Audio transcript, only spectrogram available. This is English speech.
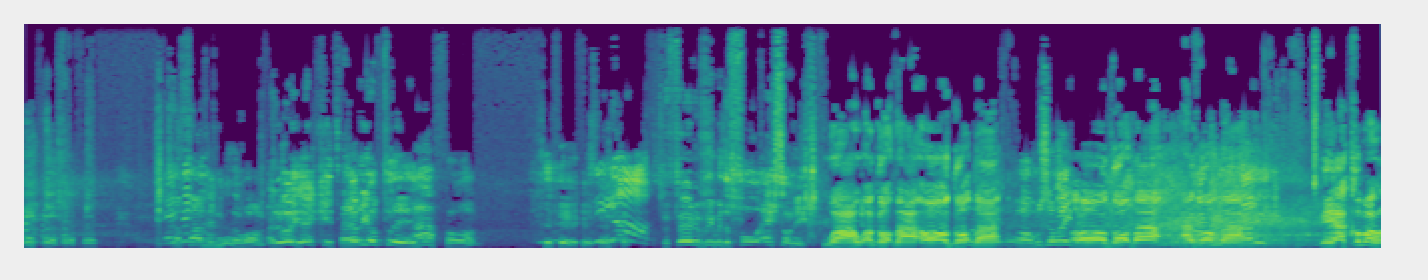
I'll find another one. I know, yeah, kids, carry on playing. Our phone. Preferably with a 4S on it. Wow, I got that. Oh, I got that. Oh, was it like Oh, I got that. I got that. Yeah, come on.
